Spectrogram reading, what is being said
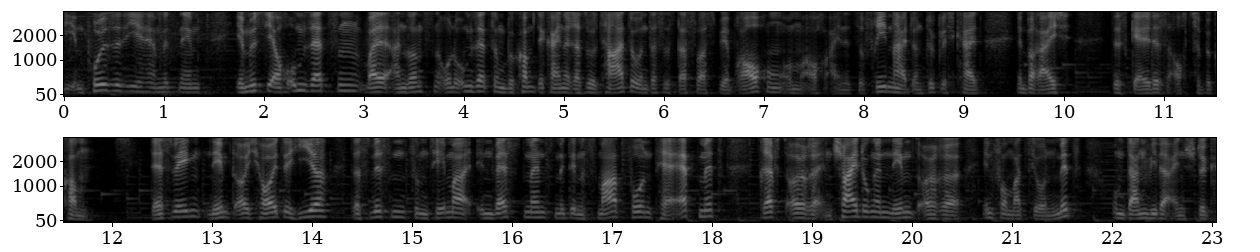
die Impulse, die ihr hier mitnehmt, ihr müsst die auch umsetzen, weil ansonsten ohne Umsetzung bekommt ihr keine Resultate und das ist das, was wir brauchen, um auch eine Zufriedenheit und Glücklichkeit im Bereich des Geldes auch zu bekommen. Deswegen nehmt euch heute hier das Wissen zum Thema Investment mit dem Smartphone per App mit, trefft eure Entscheidungen, nehmt eure Informationen mit, um dann wieder ein Stück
